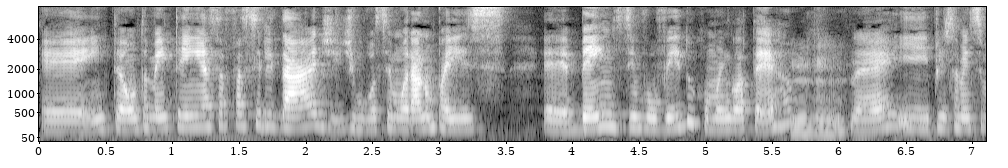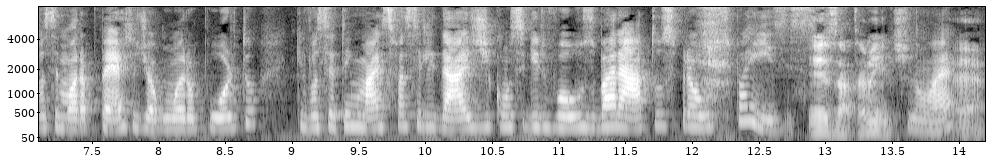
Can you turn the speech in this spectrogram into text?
É, então, também tem essa facilidade de você morar num país é, bem desenvolvido, como a Inglaterra, Uhum. né? E principalmente se você mora perto de algum aeroporto, que você tem mais facilidade de conseguir voos baratos para outros países. Exatamente. Não é? É.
